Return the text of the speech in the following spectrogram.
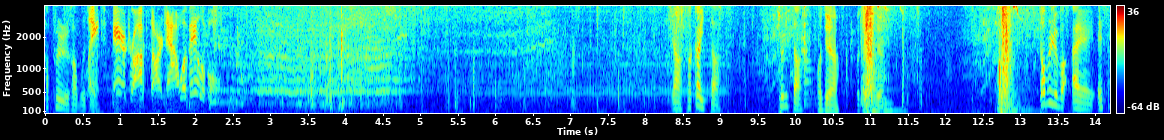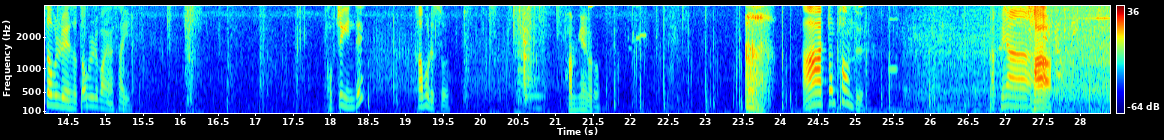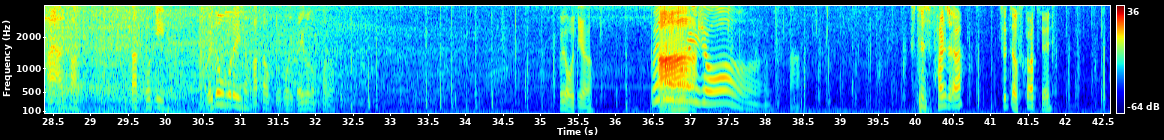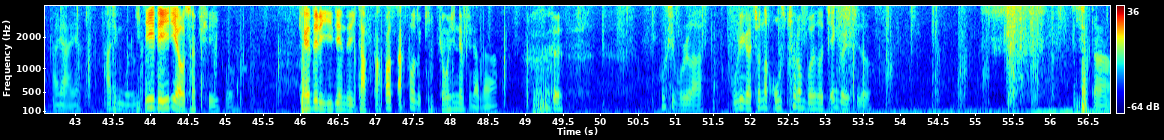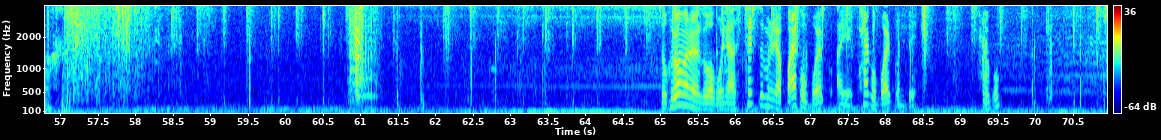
하플 가보자. Late airdrops are now available. 야, 가까이 있다. 저기 있다. 어디야? 어디야, 어디야? W 방, 아니, SW에서 W 방향 사이. 겁쟁인데? 가버렸어. 함께 그럼. 아, 똥 파운드. 나 그냥. 사! 아, 안 사. 나 거기 웨더 오버레이션 갔다 올게. 거기 메가노파가. 그게 어디야? 웨더 아. 오버레이션. 스트레스 팔자? 쓸데없을 것 같아. 아니야, 아니야. 아직 모르. 2대 2대 1이야, 어차피. 이거. 걔들이 2대인데 딱, 딱, 봐도- 딱 봐도 기- 병신 냄새 나잖아. 혹시 몰라. 우리가 존나 고수처럼 보여서 쨍 거일지도. 진짜. 너 그러면은 그거 뭐냐 스텔스 물약 빨고 뭐 할 아니 팔고 뭐 할 건데? 팔고?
